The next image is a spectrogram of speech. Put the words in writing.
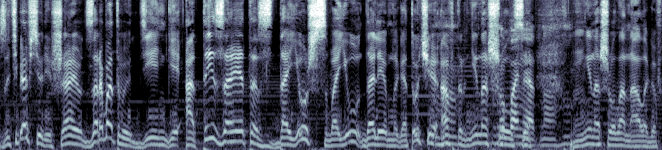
За тебя все решают, зарабатывают деньги, а ты за это сдаешь свою, далее многоточие, угу. автор не нашелся, ну, не нашел аналогов.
